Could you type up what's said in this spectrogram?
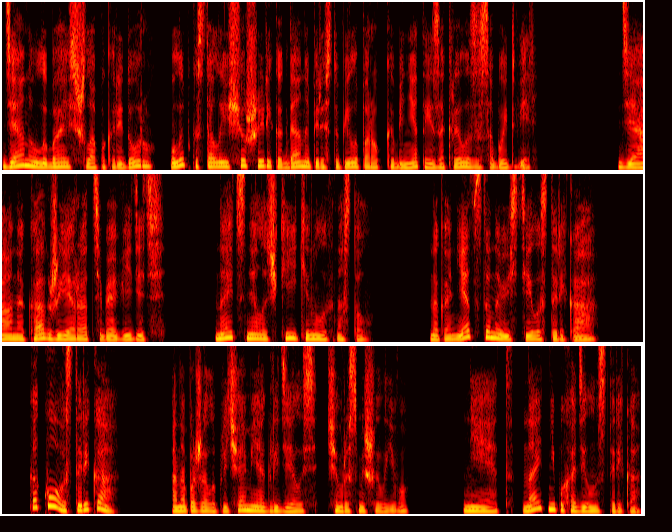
Диана, улыбаясь, шла по коридору. Улыбка стала еще шире, когда она переступила порог кабинета и закрыла за собой дверь. «Диана, как же я рад тебя видеть!» Найт снял очки и кинул их на стол. Наконец-то навестила старика. Какого старика? Она пожала плечами и огляделась, чем рассмешила его. Нет, Найт не походил на старика,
